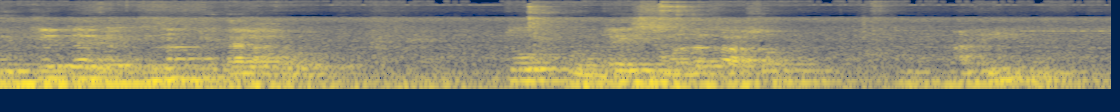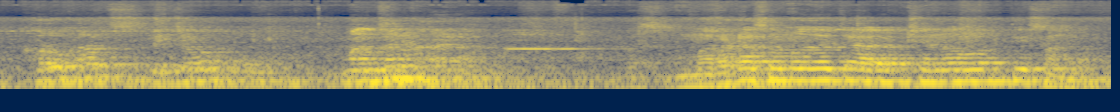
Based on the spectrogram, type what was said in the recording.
योग्य त्या व्यक्तींना भेटायला हवं. तो कोणत्याही समाजाचा असो आणि खरोखरच त्याच्यावर मंथन करायला हवं. मराठा समाजाच्या आरक्षणावरती सांगा.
